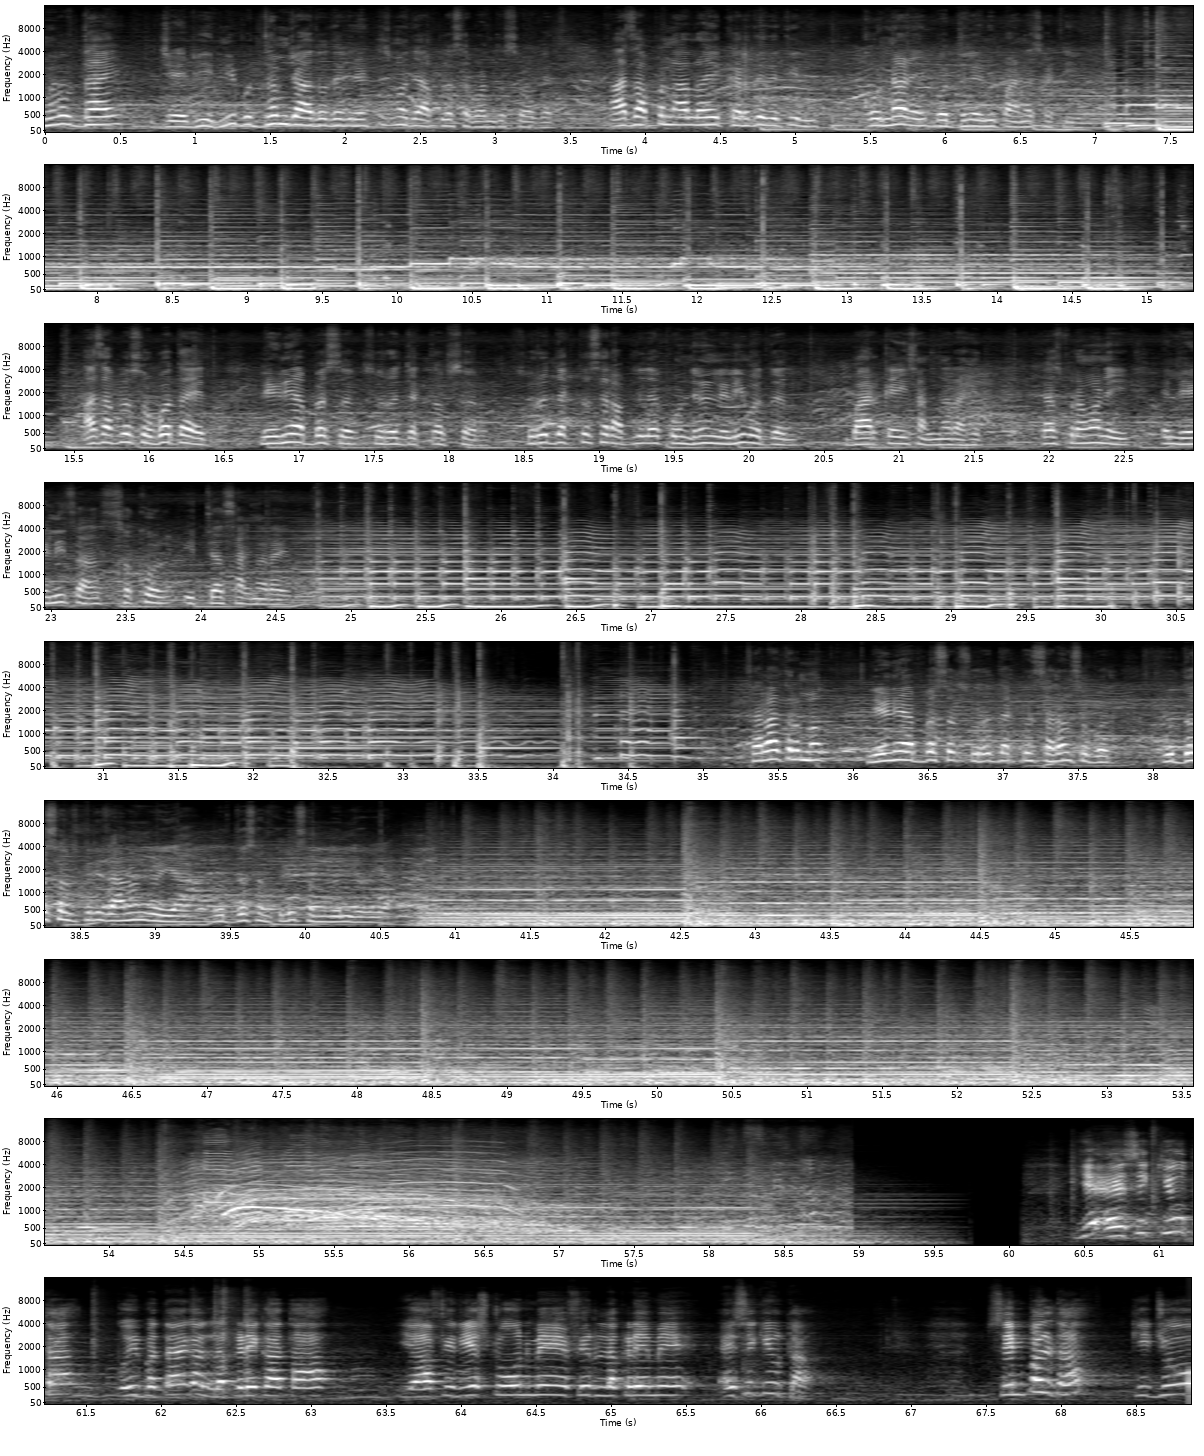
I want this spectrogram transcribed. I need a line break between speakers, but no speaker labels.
मी बुद्ध आहे जय भीम. मी बुद्धम जाधव द ग्रेटेस्टमध्ये आपलं सर्वांचं स्वागत. आज आपण आलो आहे कर्जत येथील कोंडाणे बौद्ध लेणी पाहण्यासाठी. आज आपल्यासोबत आहेत लेणी अभ्यासक सूरज जगताप सर. सूरज जगताप सर आपल्याला कोंढाणे लेणीबद्दल बारकाई सांगणार आहेत. त्याचप्रमाणे या लेणीचा सखोल इतिहास सांगणार आहेत. चला तर मग लेणी अभ्यासक सूरज जगताप सरांसोबत बुद्ध संस्कृती जाणून घेऊया बुद्ध संस्कृती समजून घेऊया.
ये ऐसे क्यों था? कोई बताएगा लकड़े का था? या फिर ये स्टोन में फिर लकड़े में ऐसे क्यों था? सिंपल था कि जो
